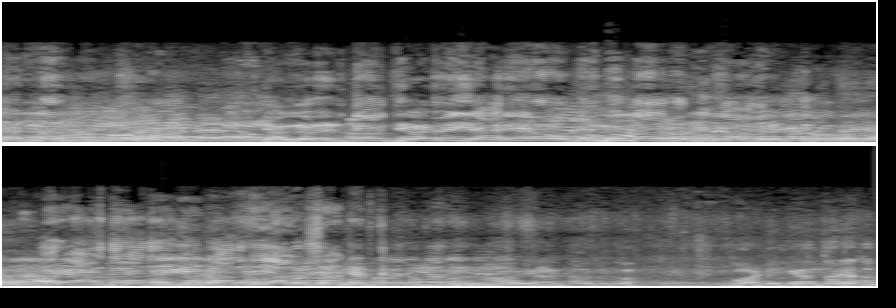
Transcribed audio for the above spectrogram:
ಎಲ್ಲರೂ ಎಲ್ಲರೂ ಇರ್ತೇವೆ ಅಂತ ಹೇಳ್ರಿ ಯಾರೇ ಒಬ್ರು ಮುಂದಾದ್ರು ಅವ್ರು ಯಾರ್ದಾರ ಆದ್ರೆ ಎಲ್ಲರೂ ಶಾಂತ ಇರ್ತಾರೆ ಗೋಟಿಗೆ ಏನಂತಾರೆ ಅದು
